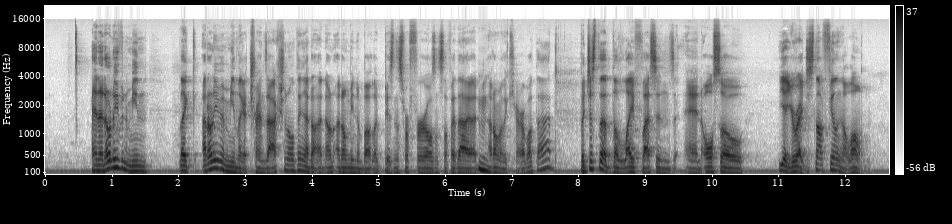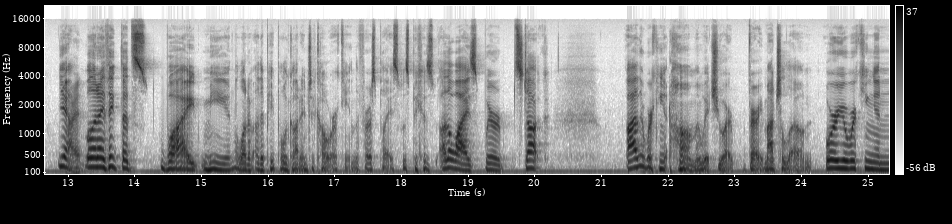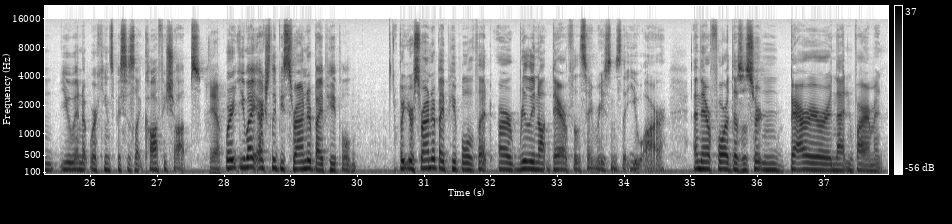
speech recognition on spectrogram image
and I don't even mean like I don't even mean like a transactional thing. I don't I don't I don't mean about like business referrals and stuff like that. I, hmm. I don't really care about that. But just the the life lessons and also yeah, you're right, just not feeling alone. Yeah. Right. Well, and I think that's why me and a lot of other people got into co-working in the first place was because otherwise we're stuck either working at home in which you are very much alone or you're working and you end up working in spaces like coffee shops Yeah. where you might actually be surrounded by people but you're surrounded by people that are really not there for the same reasons that you are and therefore there's a certain barrier in that environment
